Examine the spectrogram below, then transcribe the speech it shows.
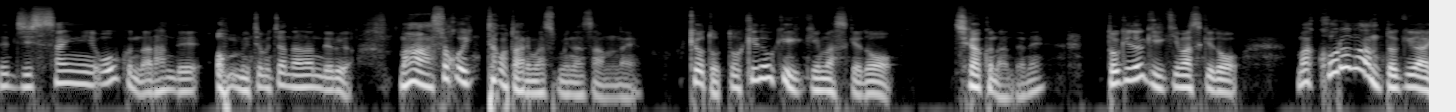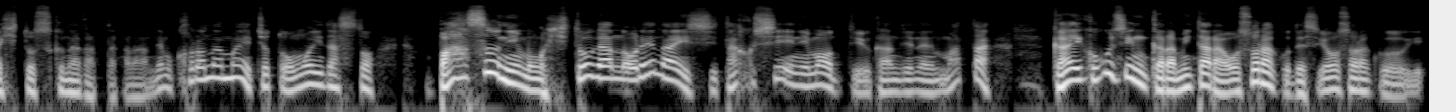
で、実際に多く並んで、あ、めちゃめちゃ並んでるよ。まあ、あそこ行ったことあります、皆さんね。京都、時々行きますけど、近くなんでね。時々行きますけど、まあコロナの時は人少なかったかな。でもコロナ前ちょっと思い出すと、バスにも人が乗れないし、タクシーにもっていう感じで、また外国人から見たらおそらくですよ、おそらく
